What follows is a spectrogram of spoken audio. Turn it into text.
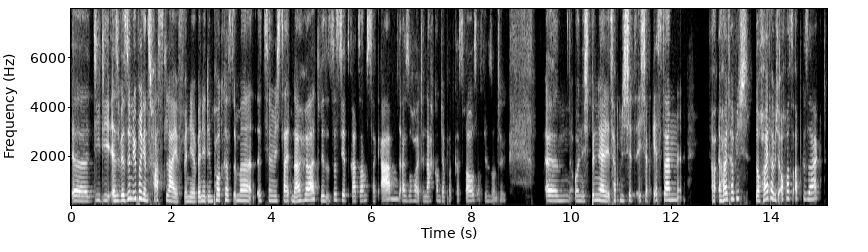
Äh, die, die, also wir sind übrigens fast live, wenn ihr, wenn ihr den Podcast immer äh, ziemlich zeitnah hört. Wir, es ist jetzt gerade Samstagabend, also heute Nacht kommt der Podcast raus auf den Sonntag. Ähm, und ich bin ja, jetzt habe mich jetzt, ich habe gestern, heute habe ich, doch heute habe ich auch was abgesagt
